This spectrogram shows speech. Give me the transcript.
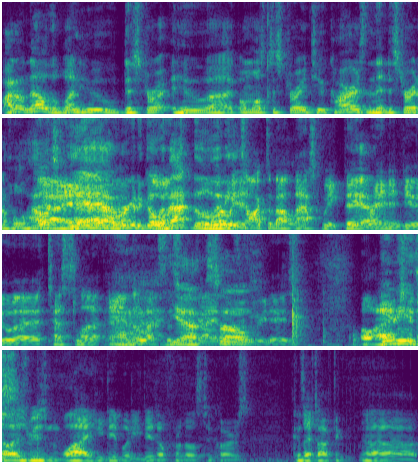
I don't know. The one who destroyed, who uh, almost destroyed two cars and then destroyed a whole house. Yeah, Yeah, yeah. we're gonna go The with one- that The little one we talked about last week that Yeah. ran into a Tesla and a Lexus. Yeah, the guy so- for three days. Oh, I It actually is- know his reason why he did what he did for those two cars. Because I talked to uh,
